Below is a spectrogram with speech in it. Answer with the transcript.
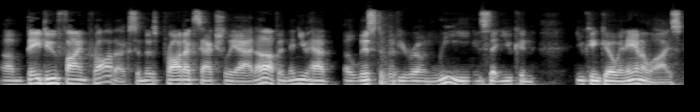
Um, they do find products, and those products actually add up, and then you have a list of your own leads that you can you can go and analyze.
